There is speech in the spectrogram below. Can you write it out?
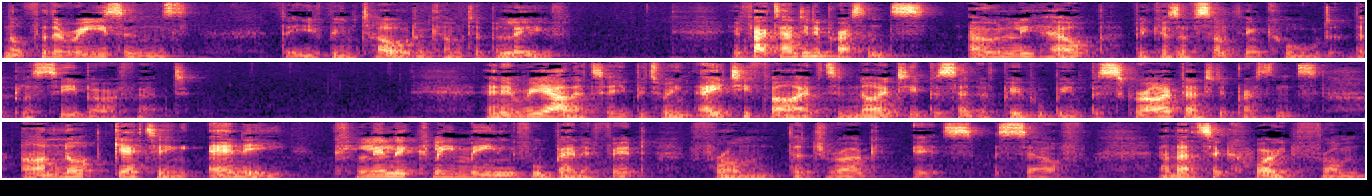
Not for the reasons that you've been told and come to believe. In fact, antidepressants only help because of something called the placebo effect. And in reality, between 85 to 90% of people being prescribed antidepressants are not getting any clinically meaningful benefit from the drug itself. And that's a quote from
